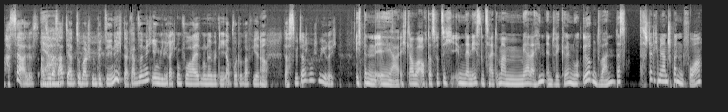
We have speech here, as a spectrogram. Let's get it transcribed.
hast du ja alles. Also Ja. das hat ja zum Beispiel ein PC nicht. Da kannst du nicht irgendwie die Rechnung vorhalten und dann wird die abfotografiert. Ja. Das wird dann schon schwierig. Ich bin, äh, ja, ich glaube auch, das wird sich in der nächsten Zeit immer mehr dahin entwickeln. Nur irgendwann, das das stelle ich mir dann spannend vor,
